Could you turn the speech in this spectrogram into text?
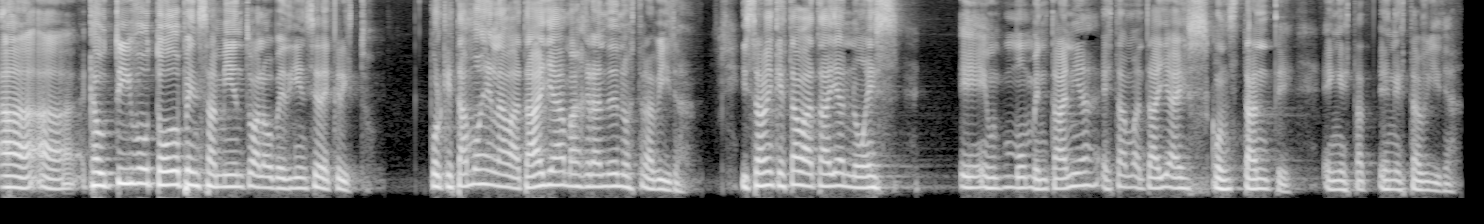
a cautivo todo pensamiento a la obediencia de Cristo? Porque estamos en la batalla más grande de nuestra vida. Y saben que esta batalla no es eh, momentánea, esta batalla es constante en esta, en esta vida.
